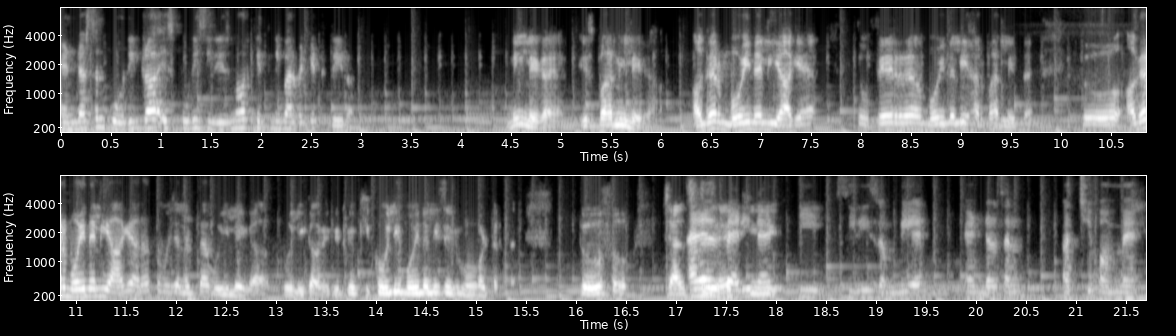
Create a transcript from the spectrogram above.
एंडरसन कोहली का इस पूरी सीरीज़ में और कितनी बार विकेट लेगा नहीं लेगा यार इस बार नहीं लेगा। अगर मोइन अली आ गया तो फिर मोइन अली हर बार लेता है। तो अगर मोइन अली आ गया ना तो मुझे लगता है वही लेगा कोहली का विकेट क्योंकि कोहली मोइन अली से भी बहुत डरता है। तो चांसेस है कि, सीरीज़ लंबी है एंडरसन अच्छी फॉर्म में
